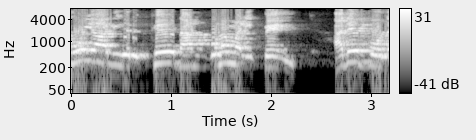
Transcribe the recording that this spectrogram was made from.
நோயாளிகளுக்கு நான் குணமளிப்பேன். அதே போல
